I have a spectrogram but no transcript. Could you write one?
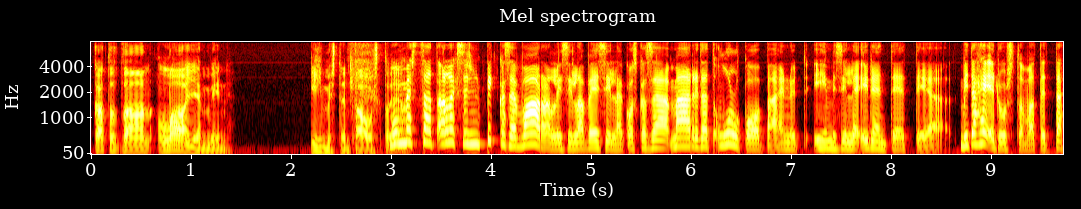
katsotaan laajemmin ihmisten taustoja. Mun mielestä sä oot Aleksis nyt pikkasen vaarallisilla vesillä, koska sä määrität ulkoapäin nyt ihmisille identiteettiä, mitä he edustavat. Että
